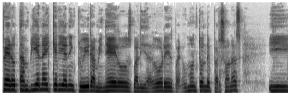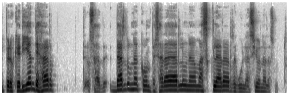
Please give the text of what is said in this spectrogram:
pero también ahí querían incluir a mineros, validadores, bueno, un montón de personas, y, pero querían dejar, o sea, darle una, como empezar a darle una más clara regulación al asunto.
